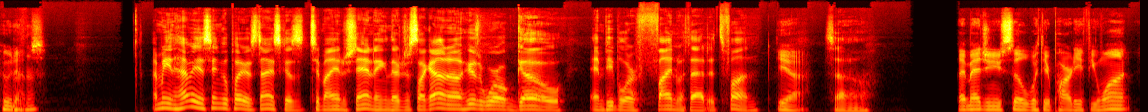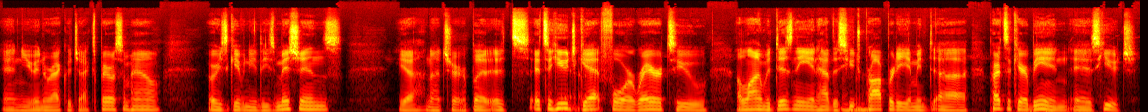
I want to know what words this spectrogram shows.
who mm-hmm. knows? I mean, having a single player is nice because, to my understanding, they're just like, I don't know, here's a world, go, and people are fine with that. It's fun. Yeah. So I imagine you're still with your party if you want, and you interact with Jack Sparrow somehow, or he's giving you these missions. Yeah, not sure, but it's it's a huge get for Rare to align with Disney and have this Mm-hmm. huge property. I mean, uh, Pirates of the Caribbean is huge,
